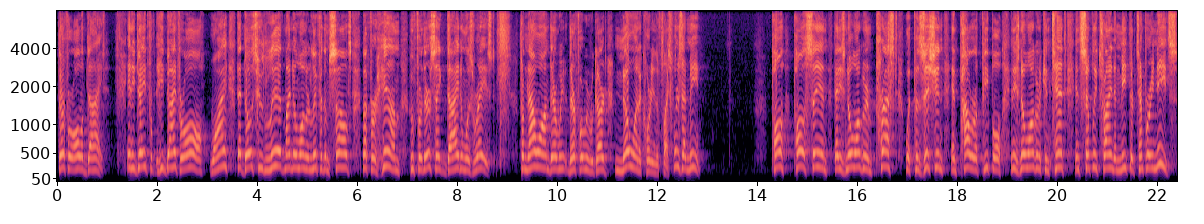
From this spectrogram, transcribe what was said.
Therefore, all have died. And he died, for, he died for all. Why? That those who live might no longer live for themselves, but for him who for their sake died and was raised. From now on, therefore, we regard no one according to the flesh. What does that mean? Paul, Paul is saying that he's no longer impressed with position and power of people, and he's no longer content in simply trying to meet their temporary needs.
